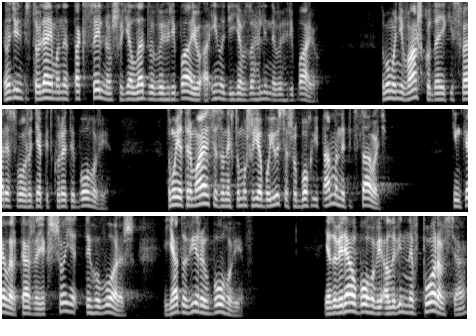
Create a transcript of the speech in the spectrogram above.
Іноді він підставляє мене так сильно, що я ледве вигрібаю, а іноді я взагалі не вигрібаю. Тому мені важко деякі сфери свого життя підкорити Богові. Тому я тримаюся за них, тому що я боюся, що Бог і там мене підставить. Тім Келлер каже: якщо є- ти говориш, я довірив Богові, я довіряв Богові, але він не впорався,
